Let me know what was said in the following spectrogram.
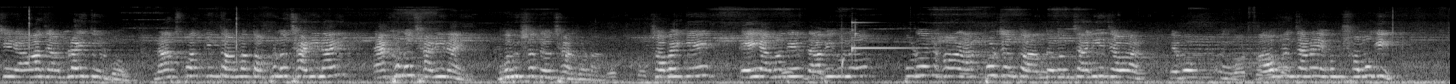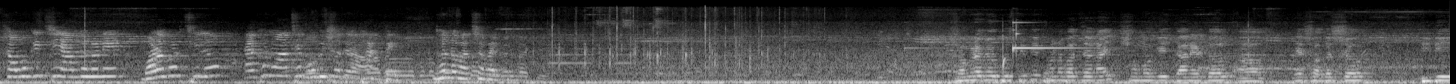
সেই আওয়াজ আমরাই তুলব। রাজপথ কিন্তু আমরা তখনও ছাড়ি নাই, এখনও ছাড়ি নাই, ভবিষ্যতেও ছাড়বো না। সবাইকে এই আমাদের দাবিগুলো পূরণ হওয়ার আগ পর্যন্ত আন্দোলন চালিয়ে যাওয়ার এবং আহ্বান জানাই এবং সমগীত সমগীত সেই আন্দোলনে বরাবর ছিল এখনও আছে ভবিষ্যতেও থাকবে। ধন্যবাদ সবাইকে। সংগ্রামে উপস্থিতি ধন্যবাদ জানাই। সমগীত গানের দল আহ, এর সদস্য দিদি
